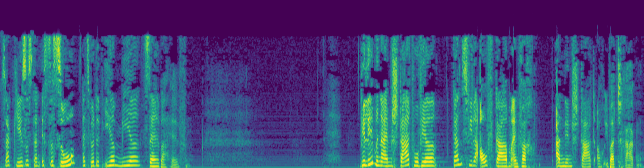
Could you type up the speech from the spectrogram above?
sagt Jesus, dann ist es so, als würdet ihr mir selber helfen. Wir leben in einem Staat, wo wir ganz viele Aufgaben einfach an den Staat auch übertragen.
